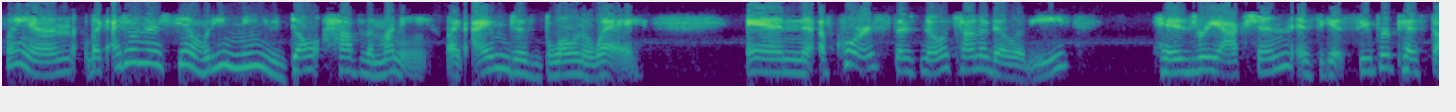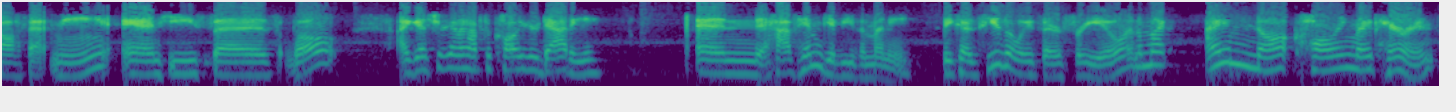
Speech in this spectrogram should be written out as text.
plan. Like, I don't understand. What do you mean you don't have the money? Like, I'm just blown away. And of course, there's no accountability. His reaction is to get super pissed off at me. And he says, Well, I guess you're going to have to call your daddy and have him give you the money because he's always there for you. And I'm like, I am not calling my parents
